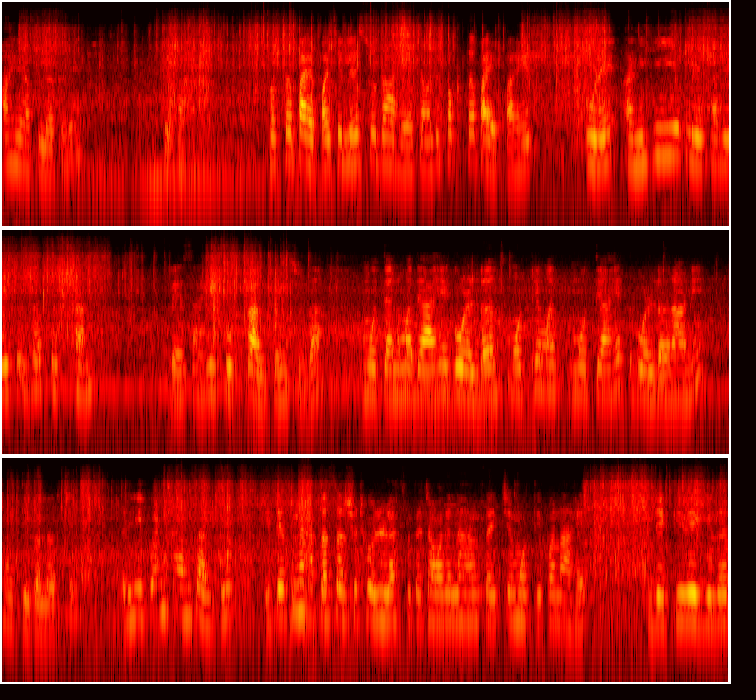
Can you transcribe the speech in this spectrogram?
आहे आपल्याकडे. ते पहा. फक्त पायपाची लेससुद्धा आहे. याच्यामध्ये फक्त पायपा आहेत पुढे. आणि ही एक लेस आहे ही सुद्धा खूप छान लेस आहे. खूप चालते ही सुद्धा. मोत्यांमध्ये आहे गोल्डन मोठे म मोती आहेत गोल्डन आणि मोती कलरचे. तर ही पण छान चालते. इथे तुम्ही हातात सरशी ठेवलेलं असतं. त्याच्यामध्ये लहान साईजचे मोती पण आहेत. जे की रेग्युलर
